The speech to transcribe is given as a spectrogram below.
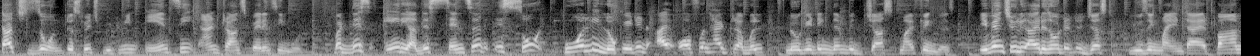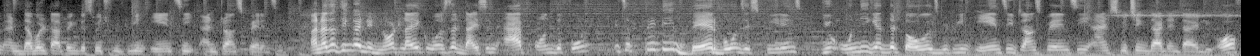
touch zone to switch between ANC and transparency mode. But this area, this sensor is so poorly located, I often had trouble locating them with just my fingers. Eventually, I resorted to just using my entire palm and double tapping to switch between ANC and transparency. Another thing I did not like was the Dyson app on the phone. It's a pretty bare bones experience. You only get the toggles between ANC, transparency and switching that entirely off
